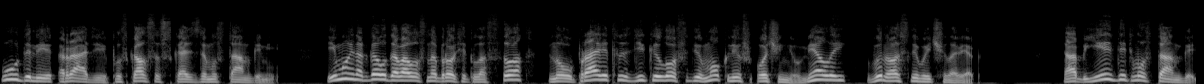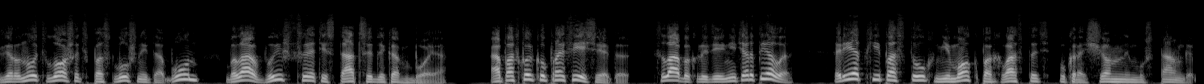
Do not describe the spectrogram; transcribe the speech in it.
удали ради пускался вскачь за мустангами. Ему иногда удавалось набросить лассо, но управиться с дикой лошадью мог лишь очень умелый, выносливый человек. Объездить мустанга, вернуть лошадь в послушный табун была высшей аттестацией для ковбоя. А поскольку профессия эта слабых людей не терпела, редкий пастух не мог похвастать укращенным мустангом.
